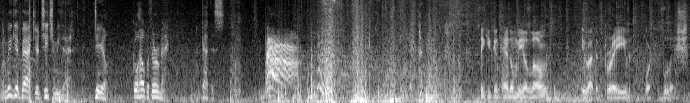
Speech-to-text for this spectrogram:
When we get back, you're teaching me that. Deal. Go help with Ermac. I got this. Think you can handle me alone? You're either brave or foolish.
